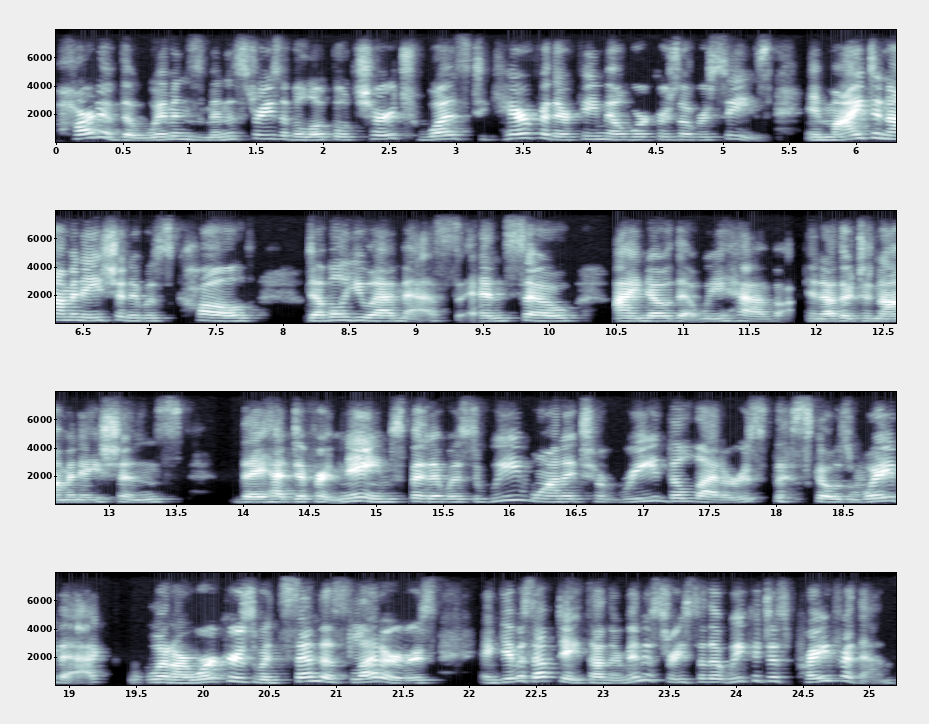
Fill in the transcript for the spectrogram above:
part of the women's ministries of a local church was to care for their female workers overseas. In my denomination, it was called WMS. And so I know that we have in other denominations, they had different names, but it was we wanted to read the letters. This goes way back when our workers would send us letters and give us updates on their ministry so that we could just pray for them.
